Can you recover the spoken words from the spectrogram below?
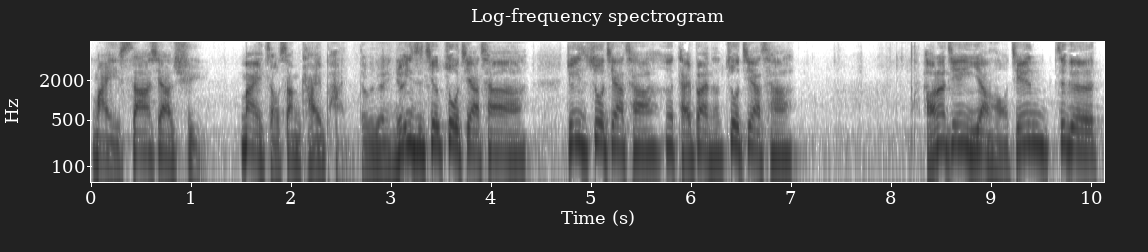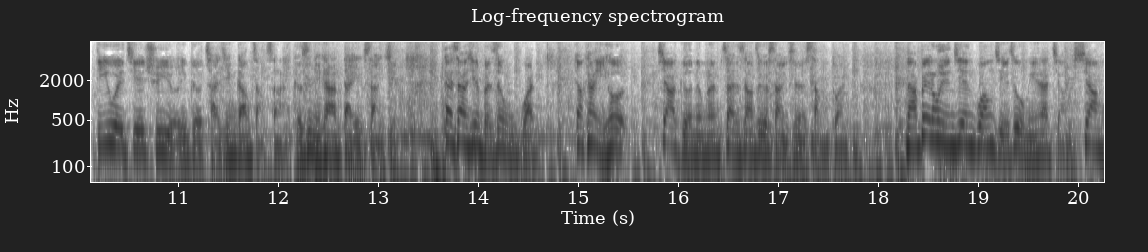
买杀下去，卖早上开盘，对不对？你就一直就做价差啊，就一直做价差。那台办呢？做价差。好，那今天一样哈。今天这个低位街区有一个彩金刚涨上来，可是你看它带一个上影线，带上影线本身无关，要看以后价格能不能站上这个上影线的上端。那贝隆元件光洁，这我明天在讲，上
